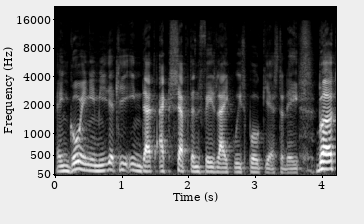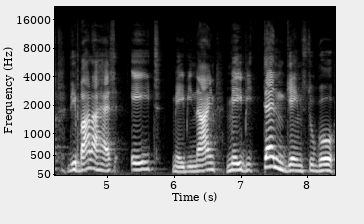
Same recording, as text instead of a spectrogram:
and going immediately in that acceptance phase like we spoke yesterday. But Dybala has eight maybe 9, maybe 10 games to go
